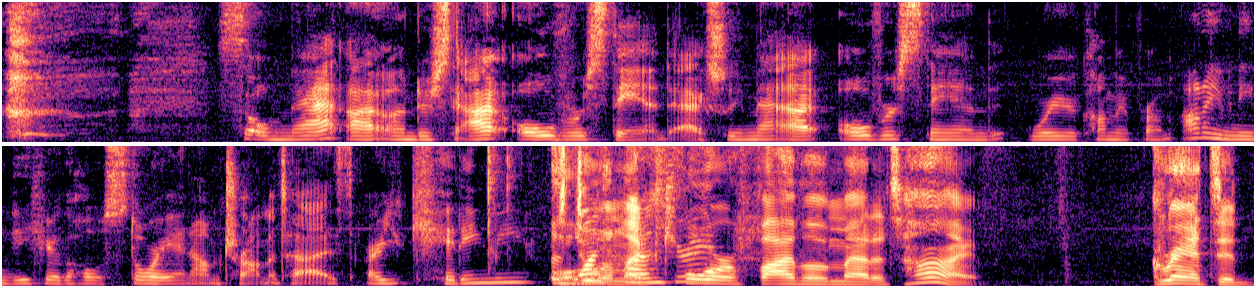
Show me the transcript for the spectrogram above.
so Matt, I understand. I overstand actually. Matt, I overstand where you're coming from. I don't even need to hear the whole story and I'm traumatized. Are you kidding me? He was doing like four or five of them at a time. Granted,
